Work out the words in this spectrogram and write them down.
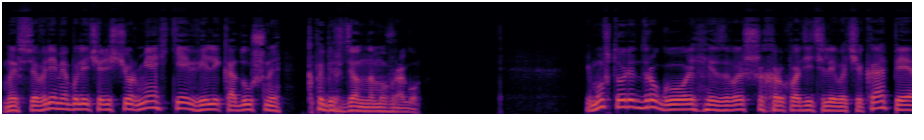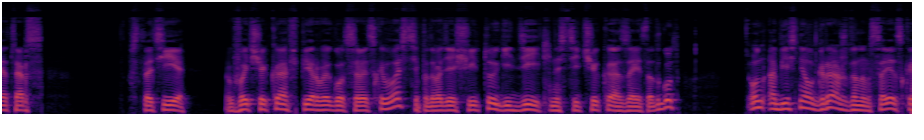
Мы все время были чересчур мягкие, великодушны к побежденному врагу. Ему вторит другой из высших руководителей ВЧК, Петерс. В статье «ВЧК в первый год советской власти, подводящей итоги деятельности ЧК за этот год», он объяснял гражданам Советской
